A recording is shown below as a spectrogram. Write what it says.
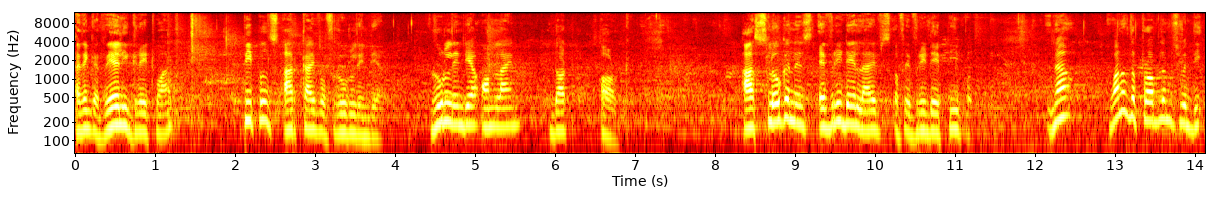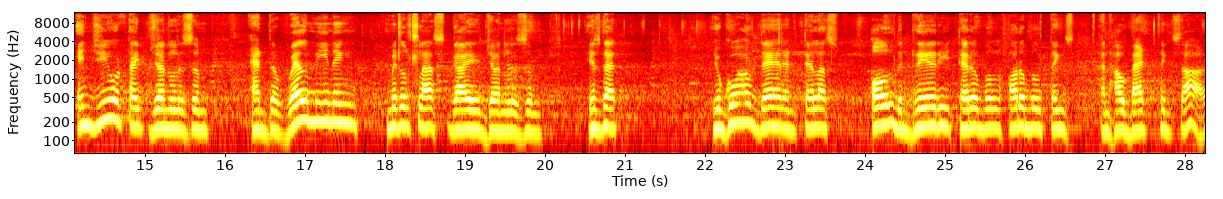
I think a really great one, People's Archive of Rural India, ruralindiaonline.org. Our slogan is everyday lives of everyday people. Now, one of the problems with the NGO type journalism and the well-meaning middle class guy journalism is that you go out there and tell us all the dreary, terrible, horrible things and how bad things are.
